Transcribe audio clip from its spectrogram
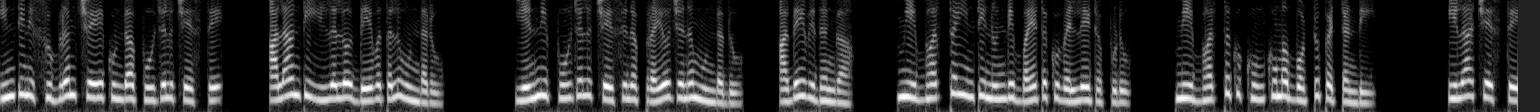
ఇంటిని శుభ్రం చేయకుండా పూజలు చేస్తే అలాంటి ఇళ్ళలో దేవతలు ఉండరు. ఎన్ని పూజలు చేసిన ప్రయోజనం ఉండదు. అదేవిధంగా మీ భర్త ఇంటి నుండి బయటకు వెళ్ళేటప్పుడు మీ భర్తకు కుంకుమ బొట్టు పెట్టండి. ఇలా చేస్తే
